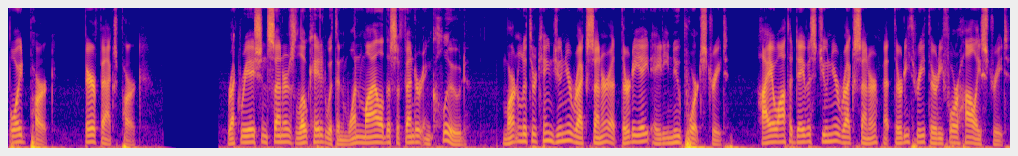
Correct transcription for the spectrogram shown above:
Boyd Park, Fairfax Park. Recreation centers located within one mile of this offender include Martin Luther King Jr. Rec Center at 3880 Newport Street, Hiawatha Davis Jr. Rec Center at 3334 Holly Street.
